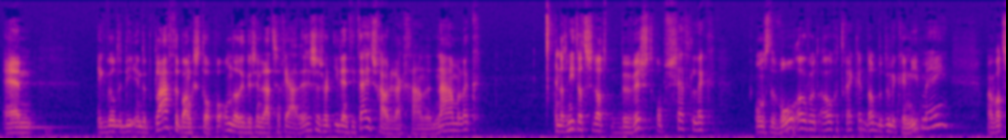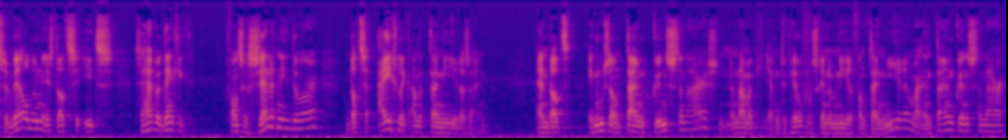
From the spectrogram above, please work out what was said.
En ik wilde die in de beklaagde bank stoppen, omdat ik dus inderdaad zeg, ja, er is een soort identiteitsschouder daar gaande. Namelijk, en dat is niet dat ze dat bewust opzettelijk ons de wol over het ogen trekken, dat bedoel ik er niet mee. Maar wat ze wel doen, is dat ze iets, ze hebben denk ik van zichzelf niet door, dat ze eigenlijk aan het tuinieren zijn. En dat, ik noem ze dan tuinkunstenaars. Namelijk, je hebt natuurlijk heel veel verschillende manieren van tuinieren. Maar een tuinkunstenaar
